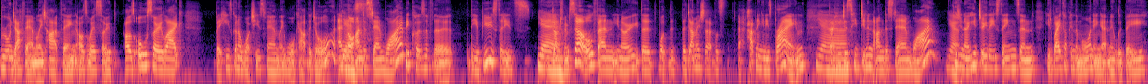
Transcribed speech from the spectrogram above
ruined our family type thing. I was always so I was also like, but he's going to watch his family walk out the door and not understand why because of the the abuse that he's Yeah. done to himself and you know the what the, the damage that was happening in his brain Yeah. that he just he didn't understand why Yeah. because you know he'd do these things and he'd wake up in the morning and it would be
